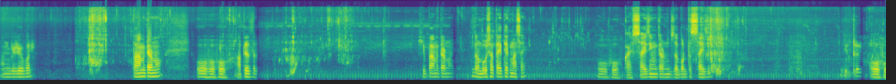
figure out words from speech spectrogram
अनबिलिएबल पहा मित्रांनो. हो हो हो. आपल्याला तर ही पहा मित्रांनो. मित्रांनो बघू शकता इथे एक मासा आहे. हो हो काय साईज आहे मित्रांनो? जबरदस्त साईज आहे. लिटरल हो हो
